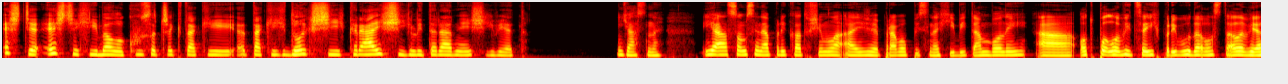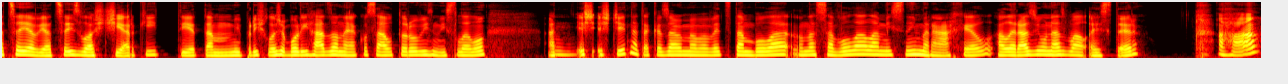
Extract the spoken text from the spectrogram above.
ešte, ešte chýbalo kúsoček taký, takých dlhších, krajších, literárnejších vied. Jasné. Ja som si napríklad všimla aj, že pravopisné chyby tam boli a od polovice ich pribúdalo stále viacej a viacej, zvlášť čiarky. Tie tam mi prišlo, že boli hádzané, ako sa autorovi zmyslelo. A mm. eš, ešte jedna taká zaujímavá vec tam bola, ona sa volala, myslím, Ráchel, ale raz ju nazval Ester. Aha.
